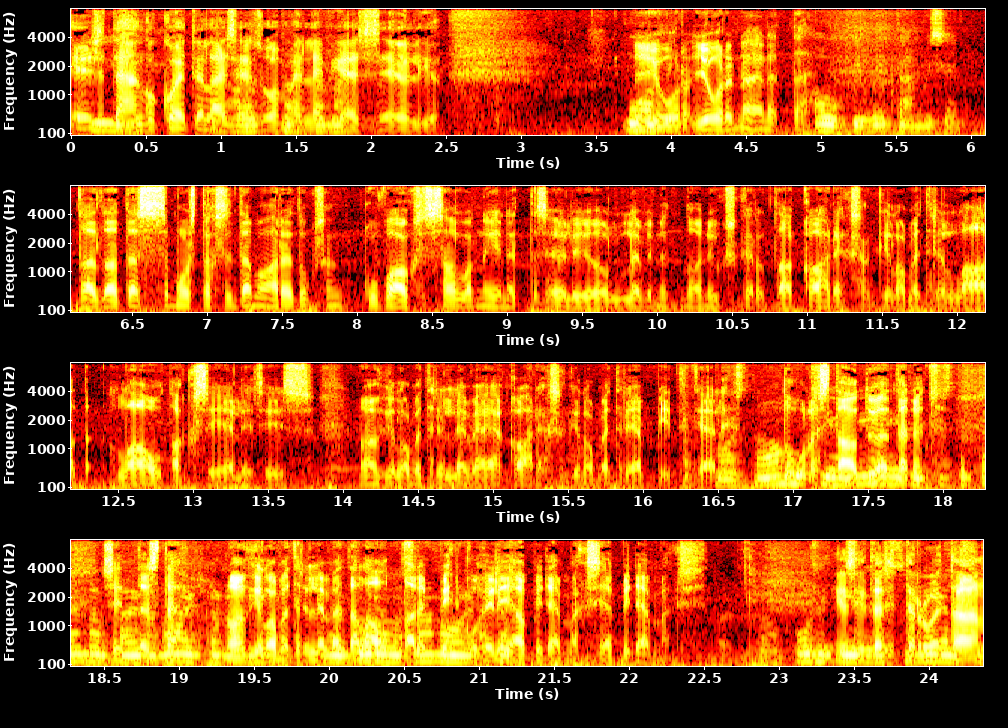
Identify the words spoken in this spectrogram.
ei se tähän koko eteläiseen Suomeen leviäisi se öljy. No juuri, juuri näin, että taitaa tässä muistaakseni tämän harjoituksen kuvauksessa olla niin, että se öljy on levinnyt noin yksi kertaa kahdeksan kilometrin lautaksi, eli siis noin kilometrin leveä ja kahdeksan kilometriä pitkä. Eli tuulesta on työtänyt sitten sitä noin kilometrin leveätä lauttaa niin pikkuhiljaa pidemmäksi ja pidemmäksi. Ja sitä sitten ruvetaan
